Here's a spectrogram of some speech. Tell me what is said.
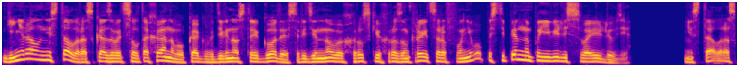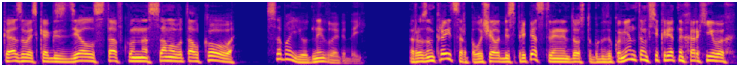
Генерал не стал рассказывать Салтаханову, как в 90-е годы среди новых русских розенкрейцеров у него постепенно появились свои люди. Не стал рассказывать, как сделал ставку на самого толкового с обоюдной выгодой. Розенкрейцер получал беспрепятственный доступ к документам в секретных архивах,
